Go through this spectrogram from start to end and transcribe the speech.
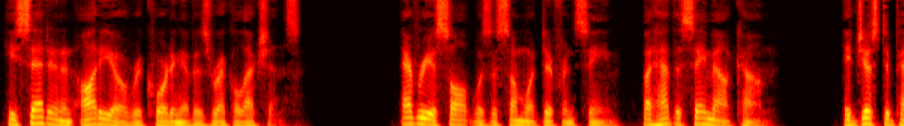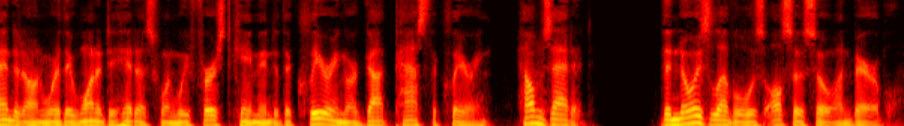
he said in an audio recording of his recollections. Every assault was a somewhat different scene, but had the same outcome. It just depended on where they wanted to hit us when we first came into the clearing or got past the clearing, Helms added. The noise level was also so unbearable.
